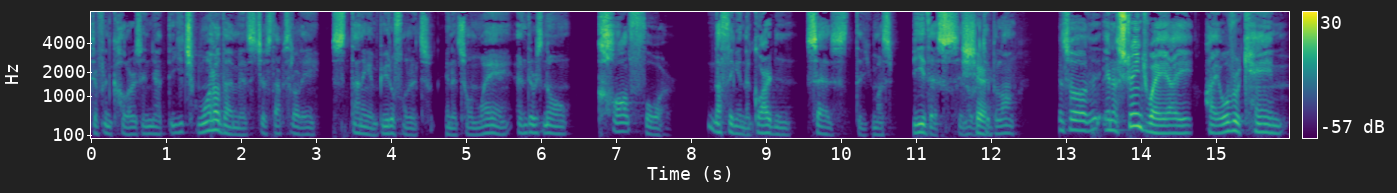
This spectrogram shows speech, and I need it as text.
different colors, and yet each one of them is just absolutely stunning and beautiful in its in its own way. And there's no call for nothing in the garden says that you must be this in Sure. order to belong. And so, in a strange way, I I overcame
